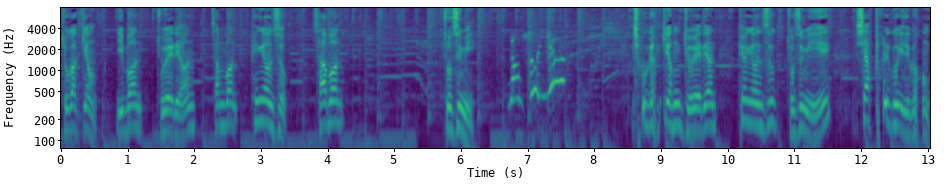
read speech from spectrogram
조각경, 2번 조혜련, 3번 팽현숙, 4번 조수미. 명수야? 조갑경, 조혜련, 평현숙, 조수미, 샵8910,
